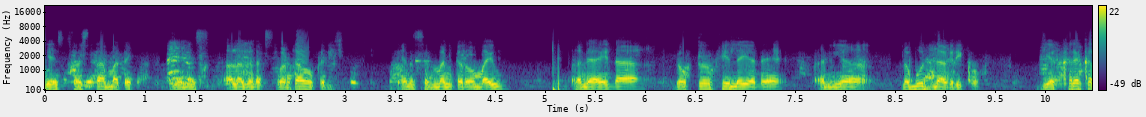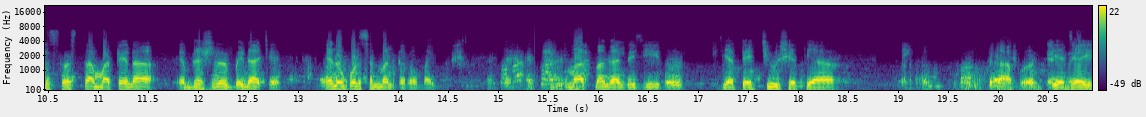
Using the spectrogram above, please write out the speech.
જે સ્વચ્છતા માટે એને અલગ અલગ સ્પર્ધાઓ કરી છે, એનું સન્માન કરવામાં આવ્યું. અને અહીંના ડૉક્ટરથી લઈ અને અન્ય પ્રબુદ્ધ નાગરિકો જે ખરેખર સ્વચ્છતા માટેના એમ્બેસેડર બન્યા છે, એનું પણ સન્માન કરવામાં આવ્યું છે. મહાત્મા ગાંધીજીનું જ્યાં સ્ટેચ્યુ છે ત્યાં ત્યાં જઈ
